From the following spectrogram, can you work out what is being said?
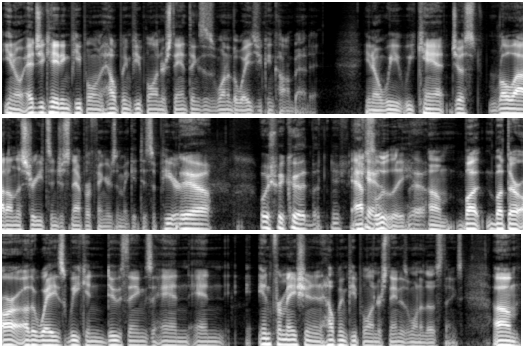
you know educating people and helping people understand things is one of the ways you can combat it. You know we we can't just roll out on the streets and just snap our fingers and make it disappear. Yeah. Wish we could, but absolutely. Yeah. um but but there are other ways we can do things and and information and helping people understand is one of those things. Um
